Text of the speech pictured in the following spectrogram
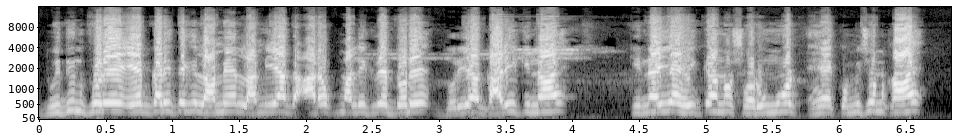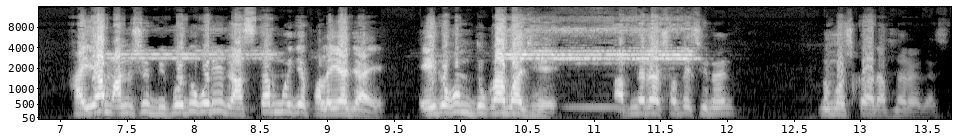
দুই দিন পরে এক গাড়ি থেকে লামে, লামিয়া আরক মালিকরে ধরে, ধরিয়া গাড়ি কিনায়, কিনাইয়া হিকানো শোরুমত হে কমিশন খায়, খাইয়া মানুষের বিপদ করি রাস্তার মধ্যে ফলাইয়া যায়। এইরকম দুকাবাজ হে। আপনারা সবে চিনেন নমস্কার আপনারা কাছে।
